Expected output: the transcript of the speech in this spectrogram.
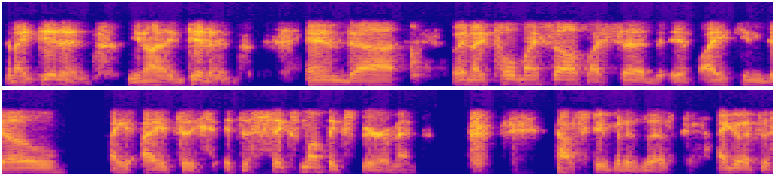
And I didn't, you know, I didn't. And uh and I told myself, I said, if I can go I, I, it's a it's a six month experiment. How stupid is this? I go, it's a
